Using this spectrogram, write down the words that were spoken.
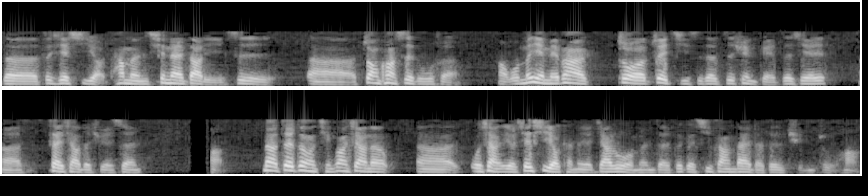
的这些戏友，他们现在到底是呃状况是如何？好，我们也没办法做最及时的资讯给这些呃在校的学生。好，那在这种情况下呢？呃，我想有些戏友可能也加入我们的这个西藏代的这个群组哈。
